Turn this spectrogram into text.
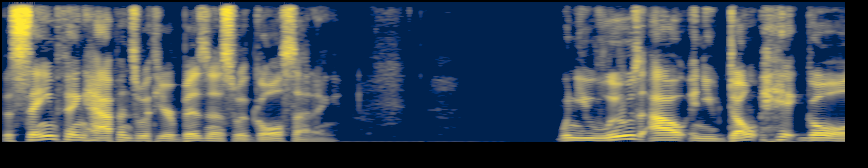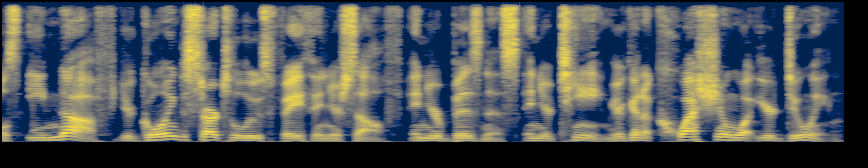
The same thing happens with your business with goal setting. When you lose out and you don't hit goals enough, you're going to start to lose faith in yourself, in your business, in your team. You're going to question what you're doing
